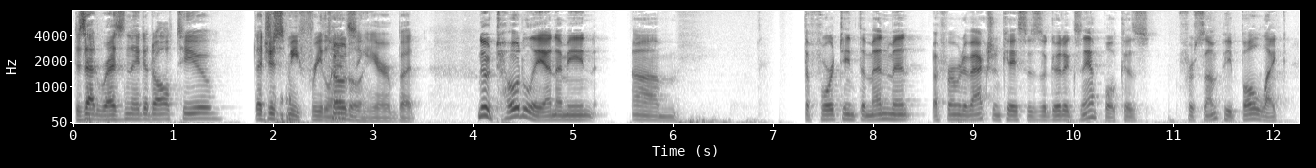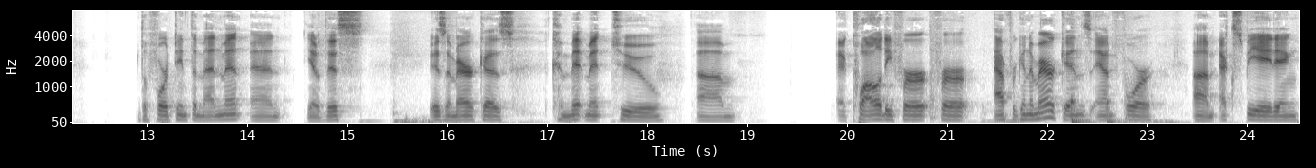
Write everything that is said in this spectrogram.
Does that resonate at all to you? That's just me freelancing totally. here, but no, totally. And I mean, um, the Fourteenth Amendment affirmative action case is a good example because for some people, like the Fourteenth Amendment, and you know, this is America's commitment to um, equality for for African Americans and for um, expiating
